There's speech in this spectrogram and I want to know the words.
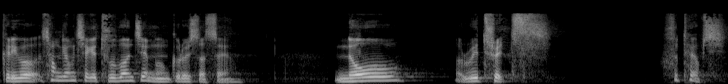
그리고 성경책에 두 번째 문구를 썼어요. No retreats. 후퇴 없이.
